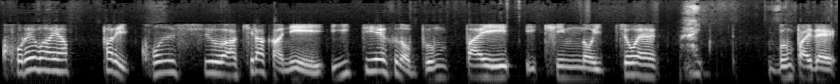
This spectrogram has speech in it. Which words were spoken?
これはやっぱり今週明らかに ETF の分配金の1兆円、はい、分配で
